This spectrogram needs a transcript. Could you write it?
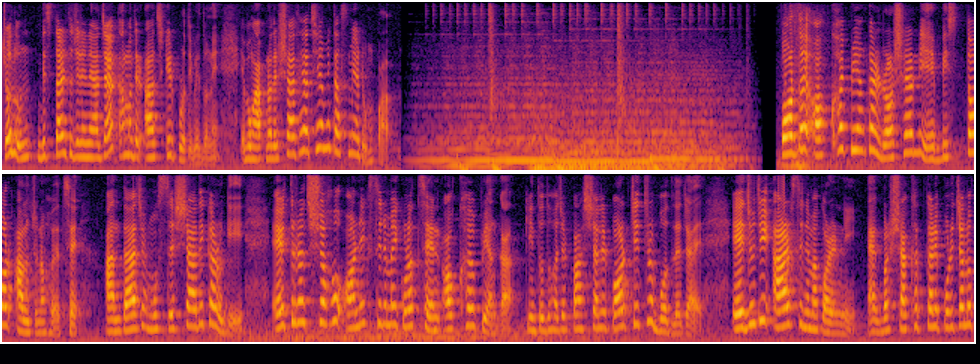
চলুন বিস্তারিত জেনে নেওয়া যাক আমাদের আজকের প্রতিবেদনে। এবং আপনাদের সাথে আছি আমি তাসমিয়া টুম্পা। পর্দায় অক্ষয়, প্রিয়াঙ্কার রসায়ন নিয়ে বিস্তর আলোচনা হয়েছে। আন্দাজ মুসে শাদি কারোগি এতরাজ সহ অনেক সিনেমাই করেছেন অক্ষয় প্রিয়াঙ্কা। কিন্তু দু হাজার পাঁচ সালের পর চিত্র বদলে যায়। জুটি আর সিনেমা করেননি। একবার সাক্ষাৎকারে পরিচালক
